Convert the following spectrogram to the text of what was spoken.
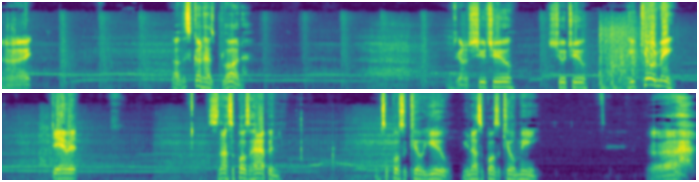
Alright. Oh, this gun has blood. I'm just gonna shoot you. Shoot you. He killed me! Damn it. It's not supposed to happen. I'm supposed to kill you. You're not supposed to kill me. Ah.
